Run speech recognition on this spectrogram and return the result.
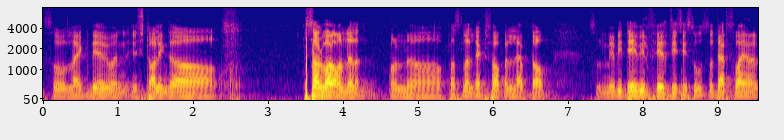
So like they even installing the server on a, on a personal desktop and laptop. So maybe they will face this issue. So that's why I,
